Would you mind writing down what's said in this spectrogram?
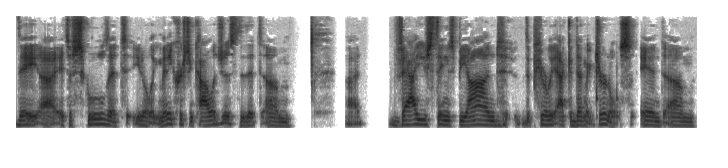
They uh, it's a school that you know like many Christian colleges that um, uh, values things beyond the purely academic journals, and um,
